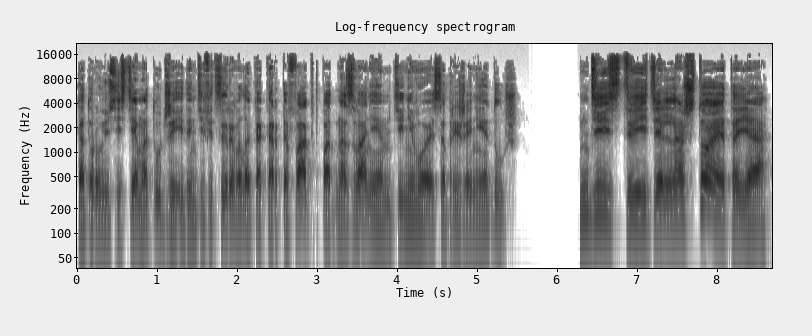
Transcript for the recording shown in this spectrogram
которую система тут же идентифицировала как артефакт под названием «Теневое сопряжение душ». «Действительно, что это я?» —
